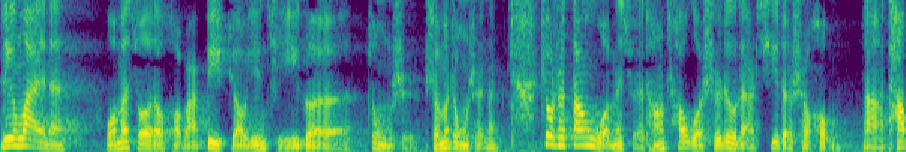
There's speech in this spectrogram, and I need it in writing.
另外呢？我们所有的伙伴必须要引起一个重视，什么重视呢？就是当我们血糖超过十六点七的时候啊，它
